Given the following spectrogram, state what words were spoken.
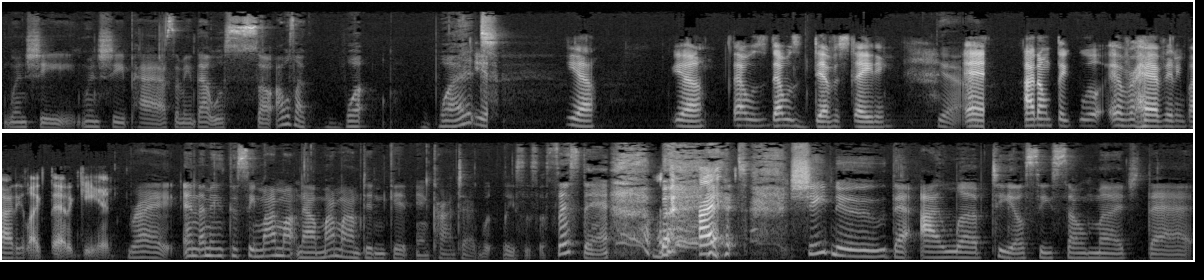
when she when she passed i mean that was so i was like what what Yeah. Yeah, yeah. That was that was devastating, yeah and I don't think we'll ever have anybody like that again. right. And i mean because see my mom now my mom didn't get in contact with lisa's assistant but she knew that i loved tlc so much that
